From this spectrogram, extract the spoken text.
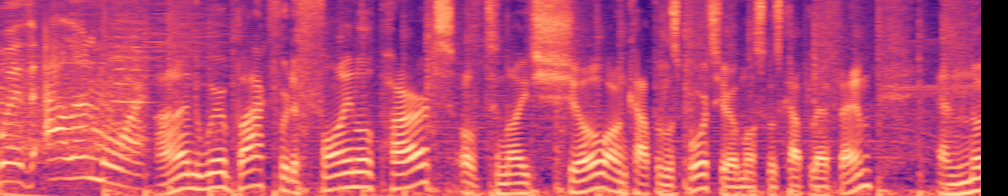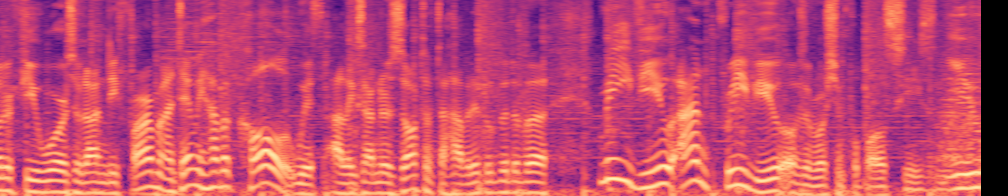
with Alan Moore. And we're back for the final part of tonight's show on Capital Sports here on Moscow's Capital FM. Another few words with Andy Farmer, and then we have a call with Alexander Zotov to have a little bit of a review and preview of the Russian football season. You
